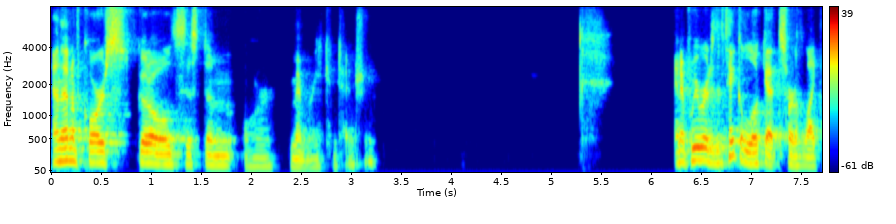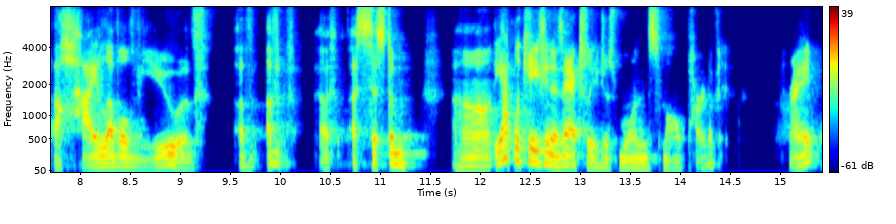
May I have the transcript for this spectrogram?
And then of course, good old system or memory contention. And if we were to take a look at sort of like the high level view of, of, of, of a system, uh, the application is actually just one small part of it, right?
